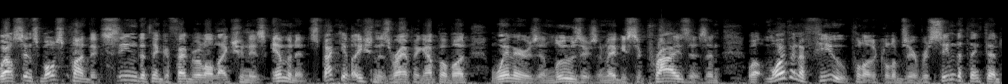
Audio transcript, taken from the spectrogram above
Well, since most pundits seem to think a federal election is imminent, speculation is ramping up about winners and losers and maybe surprises. And, well, more than a few political observers seem to think that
